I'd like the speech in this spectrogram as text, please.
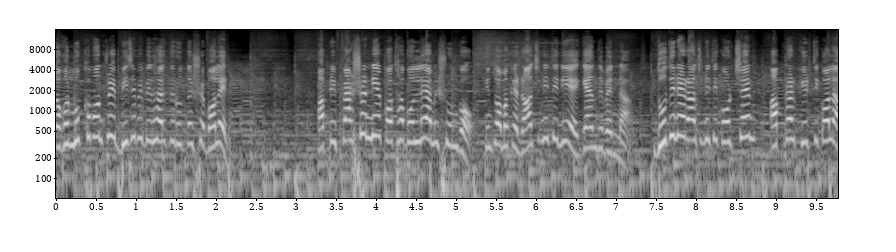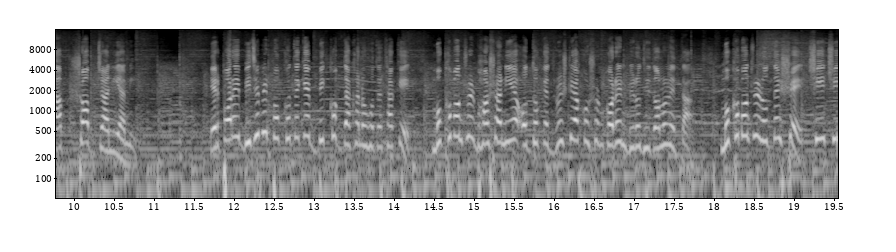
তখন মুখ্যমন্ত্রী বিজেপি বিধায়কদের উদ্দেশ্যে বলেন আপনি ফ্যাশন নিয়ে কথা বললে আমি শুনব, কিন্তু আমাকে রাজনীতি নিয়ে জ্ঞান দেবেন না। দুদিনের রাজনীতি করছেন, আপনার কীর্তিকলাপ সব জানি আমি। এরপরে বিজেপির পক্ষ থেকে বিক্ষোভ দেখানো হতে থাকে। মুখ্যমন্ত্রীর ভাষা নিয়ে অধ্যক্ষের দৃষ্টি আকর্ষণ করেন বিরোধী দলনেতা। মুখ্যমন্ত্রীর উদ্দেশ্যে ছি ছি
